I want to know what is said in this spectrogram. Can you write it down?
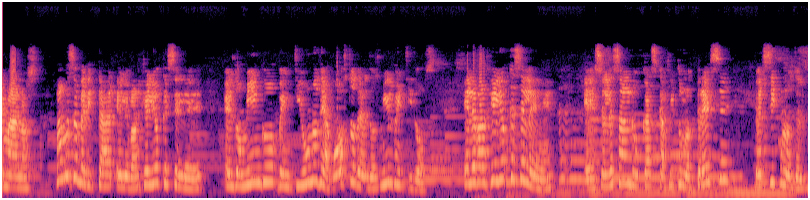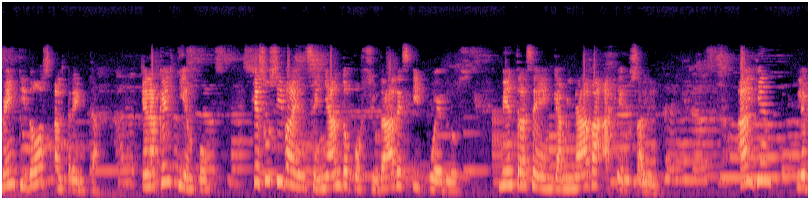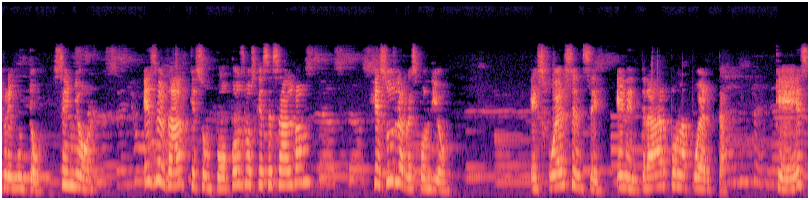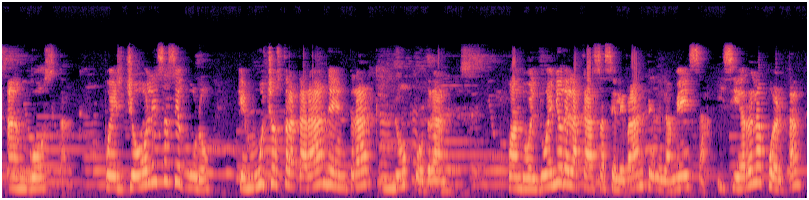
Hermanos, vamos a meditar el Evangelio que se lee el domingo 21 de agosto del 2022. El Evangelio que se lee es el de San Lucas capítulo 13 versículos del 22 al 30. En aquel tiempo, Jesús iba enseñando por ciudades y pueblos mientras se encaminaba a Jerusalén. Alguien le preguntó, Señor, ¿es verdad que son pocos los que se salvan? Jesús le respondió, Esfuércense en entrar por la puerta, que es angosta, pues yo les aseguro que muchos tratarán de entrar y no podrán. Cuando el dueño de la casa se levante de la mesa y cierre la puerta,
